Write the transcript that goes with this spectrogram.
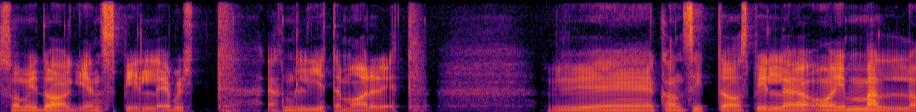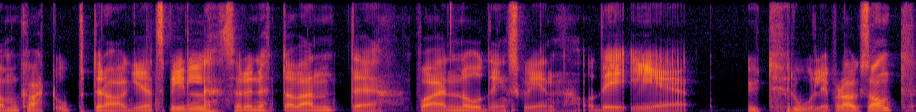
som i dagens spill er blitt et lite mareritt. Vi kan sitte og spille, og imellom hvert oppdrag i et spill, så er du nødt til å vente på en loading screen, og det er utrolig plagsomt.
